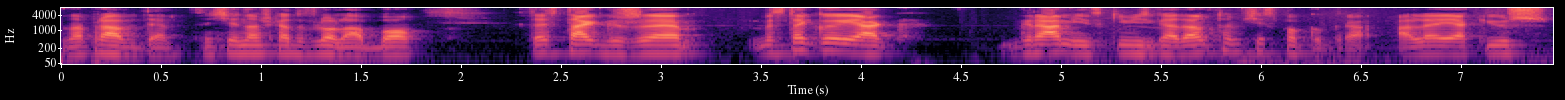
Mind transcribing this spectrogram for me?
naprawdę. W sensie na przykład w Lola, bo to jest tak, że bez tego jak gram i z kimś gadam, to mi się spoko gra, ale jak już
